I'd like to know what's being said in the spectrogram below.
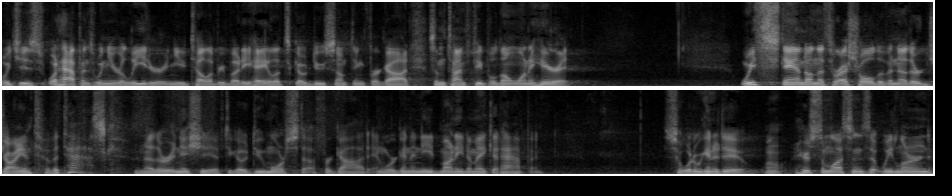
Which is what happens when you're a leader and you tell everybody, hey, let's go do something for God. Sometimes people don't want to hear it. We stand on the threshold of another giant of a task, another initiative to go do more stuff for God, and we're going to need money to make it happen. So, what are we going to do? Well, here's some lessons that we learned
